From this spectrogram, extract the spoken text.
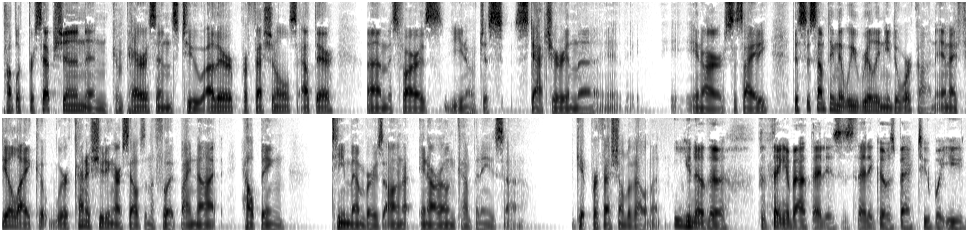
public perception and comparisons to other professionals out there um, as far as, you know, just stature in the in our society. This is something that we really need to work on. And I feel like we're kind of shooting ourselves in the foot by not helping team members on in our own companies uh, get professional development. You know the the thing about that is is that it goes back to what you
